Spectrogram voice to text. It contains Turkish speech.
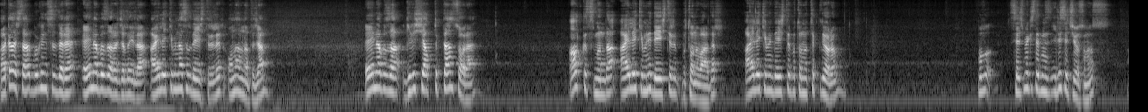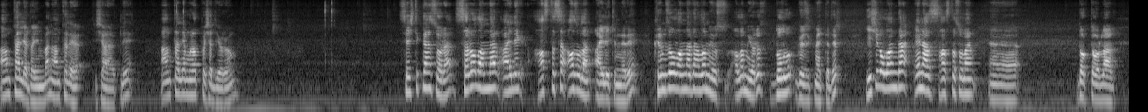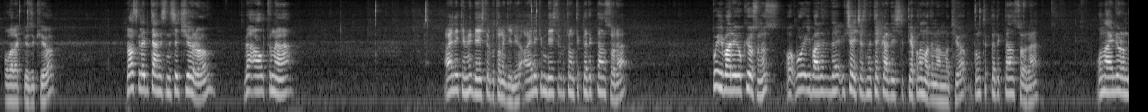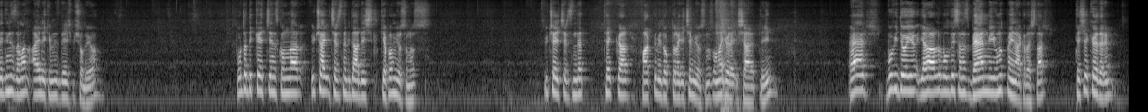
Arkadaşlar bugün sizlere e-nabız aracılığıyla aile hekimi nasıl değiştirilir onu anlatacağım. E-nabıza giriş yaptıktan sonra alt kısmında aile hekimini değiştir butonu vardır. Aile hekimini değiştir butonu tıklıyorum. Bu seçmek istediğiniz ili seçiyorsunuz. Antalya'dayım ben. Antalya işaretli. Antalya Muratpaşa diyorum. Seçtikten sonra sarı olanlar aile hastası az olan aile hekimleri, kırmızı olanlardan alamıyoruz, alamıyoruz dolu gözükmektedir. Yeşil olan da en az hastası olan e, doktorlar olarak gözüküyor. Rastgele bir tanesini seçiyorum ve altına aile hekimini değiştir butonu geliyor. Aile hekimini değiştir butonu tıkladıktan sonra bu ibareyi okuyorsunuz. O, bu ibarede de 3 ay içerisinde tekrar değişiklik yapılamadığını anlatıyor. Bunu tıkladıktan sonra onaylıyorum dediğiniz zaman aile hekiminiz değişmiş oluyor. Burada dikkat edeceğiniz konular 3 ay içerisinde bir daha değişiklik yapamıyorsunuz. 3 ay içerisinde tekrar farklı bir doktora geçemiyorsunuz. Ona göre işaretleyin. Eğer bu videoyu yararlı bulduysanız beğenmeyi unutmayın arkadaşlar. Teşekkür ederim.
